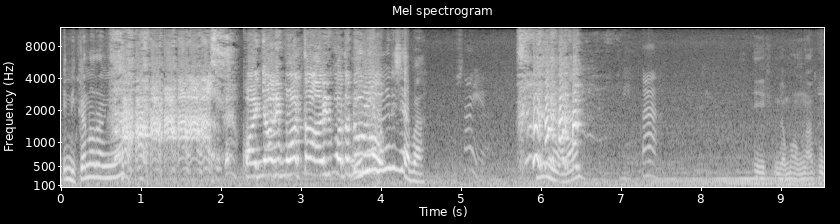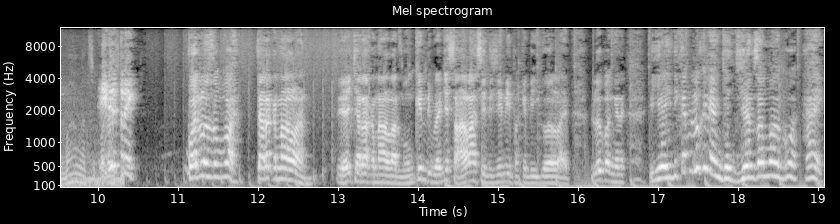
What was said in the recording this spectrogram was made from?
ini kan orangnya. konyol di foto, ini foto Ini dulu. emang ini siapa? Saya Vina kan? Dita Ih, nggak mau ngaku banget sih. Ini trik buat lo semua cara kenalan. Ya cara kenalan mungkin dibilangnya salah sih di sini pakai Bigo Live. Lu pengen, iya ini kan lu kan yang janjian sama gue. Hai,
